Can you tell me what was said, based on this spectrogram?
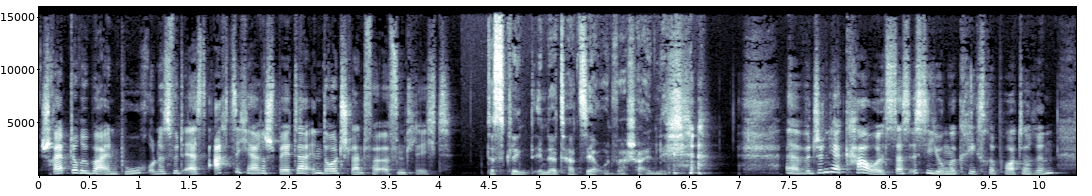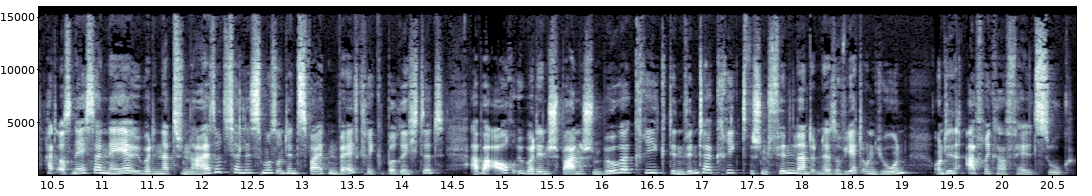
schreibt darüber ein Buch und es wird erst 80 Jahre später in Deutschland veröffentlicht. Das klingt in der Tat sehr unwahrscheinlich. Äh, Virginia Cowles, das ist die junge Kriegsreporterin, hat aus nächster Nähe über den Nationalsozialismus und den Zweiten Weltkrieg berichtet, aber auch über den Spanischen Bürgerkrieg, den Winterkrieg zwischen Finnland und der Sowjetunion und den Afrikafeldzug.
